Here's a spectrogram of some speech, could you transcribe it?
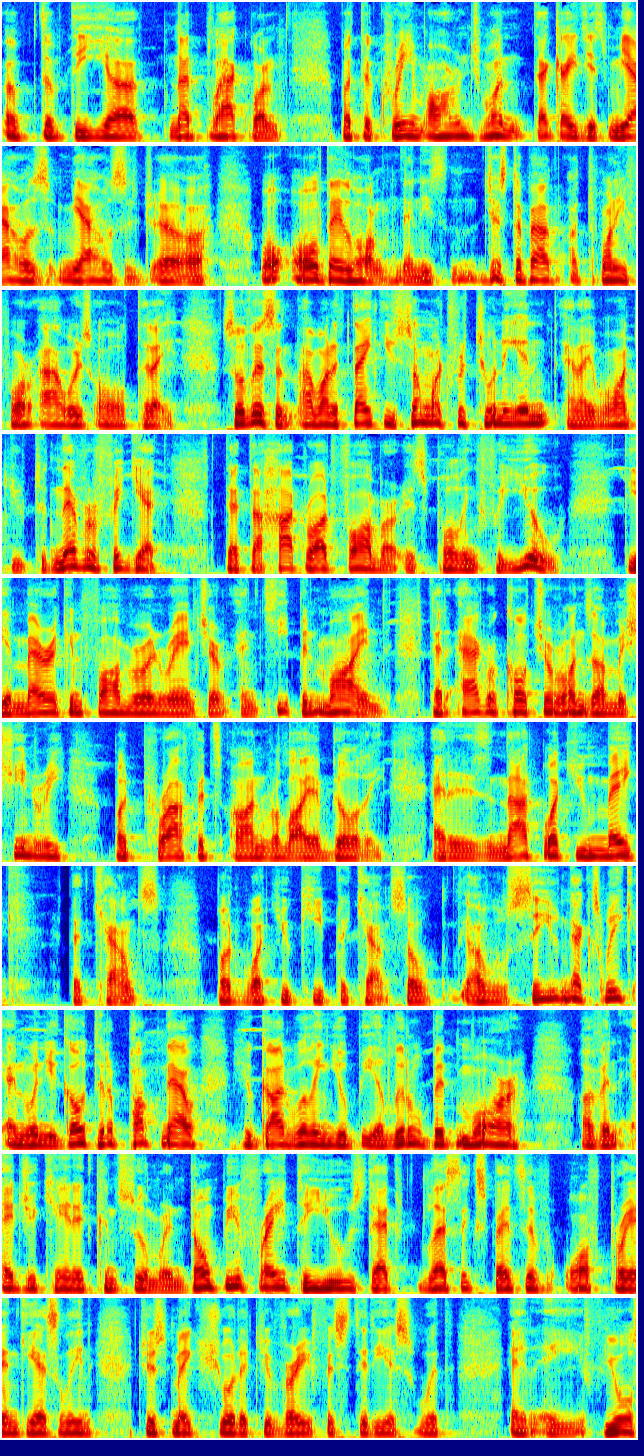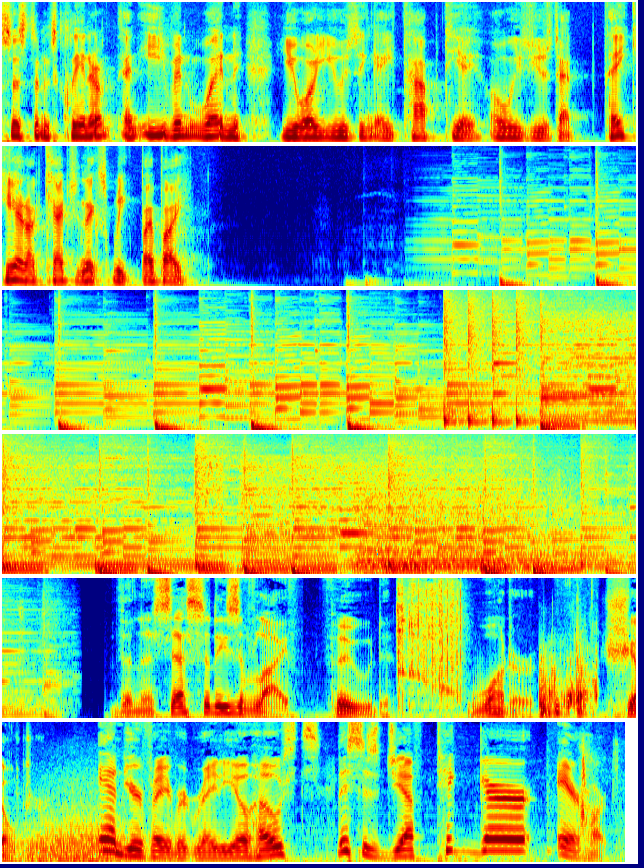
the the uh, not black one, but the cream orange one. That guy just meows meows uh, all, all, day long, and he's just about uh, 24 hours old today. So listen, I want to thank you so much for tuning in, and I want you to never forget that the hot rod farmer is pulling for you. The American farmer and rancher, and keep in mind that agriculture runs on machinery, but profits on reliability. And it is not what you make that counts, but what you keep that counts. So I will see you next week. And when you go to the pump now, you God willing, you'll be a little bit more of an educated consumer. And don't be afraid to use that less expensive off-brand gasoline. Just make sure that you're very fastidious with an, a fuel systems cleaner. And even when you are using a top tier, always use that. Take care, and I'll catch you next week. Bye bye. Necessities of life food, water, shelter. And your favorite radio hosts. This is Jeff Tigger Earhart.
